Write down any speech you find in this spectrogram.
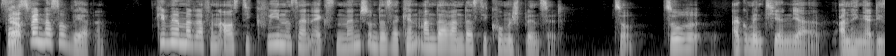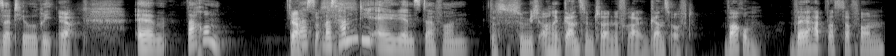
Selbst wenn das so wäre. Gehen wir mal davon aus, die Queen ist ein Echsenmensch und das erkennt man daran, dass sie komisch blinzelt. So. So argumentieren ja Anhänger dieser Theorie. Ja. Ähm, warum? ja was was ist- haben die Aliens davon? Das ist für mich auch eine ganz entscheidende Frage, ganz oft. Warum? Wer hat was davon?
